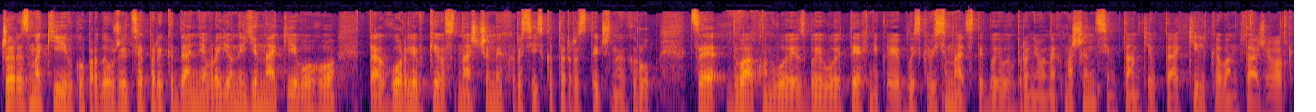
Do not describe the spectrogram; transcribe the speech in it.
Через Макіївку продовжується перекидання в райони Єнакієвого та Горлівки, оснащених російсько-терористичних груп. Це два конвої з бойовою технікою, близько 18 бойових броньованих машин, 7 танків та кілька вантажівок.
